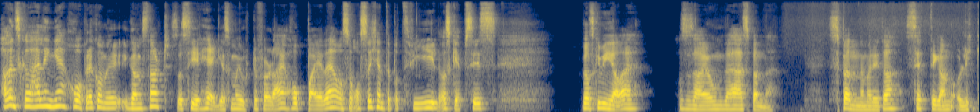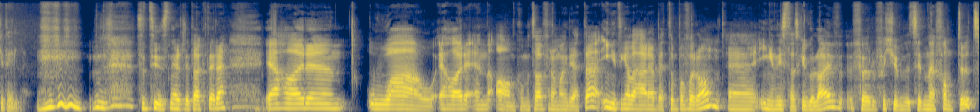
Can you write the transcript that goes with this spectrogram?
'Har ønska det her lenge, håper jeg kommer i gang snart'. Så sier Hege, som har gjort det før deg, hoppa i det, og som også kjente på tvil og skepsis. Ganske mye av det. Og så sa jeg jo det er spennende. Spennende, Marita. Sett i gang, og lykke til. så tusen hjertelig takk, dere. Jeg har eh, Wow! Jeg har en annen kommentar fra Margrethe. Ingenting av det her er bedt om på forhånd. Eh, ingen visste jeg skulle gå live før for 20 minutter siden jeg fant ut.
